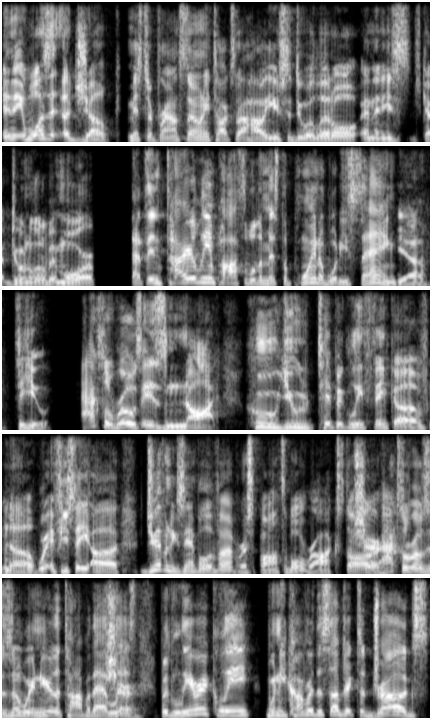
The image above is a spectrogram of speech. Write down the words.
And it wasn't a joke. Mr. Brownstone, he talks about how he used to do a little and then he kept doing a little bit more. That's entirely impossible to miss the point of what he's saying Yeah. to you. Axl Rose is not who you typically think of. No. Where if you say, uh, do you have an example of a responsible rock star? Sure. Axl Rose is nowhere near the top of that Sure. list. But lyrically, when he covered the subject of drugs,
